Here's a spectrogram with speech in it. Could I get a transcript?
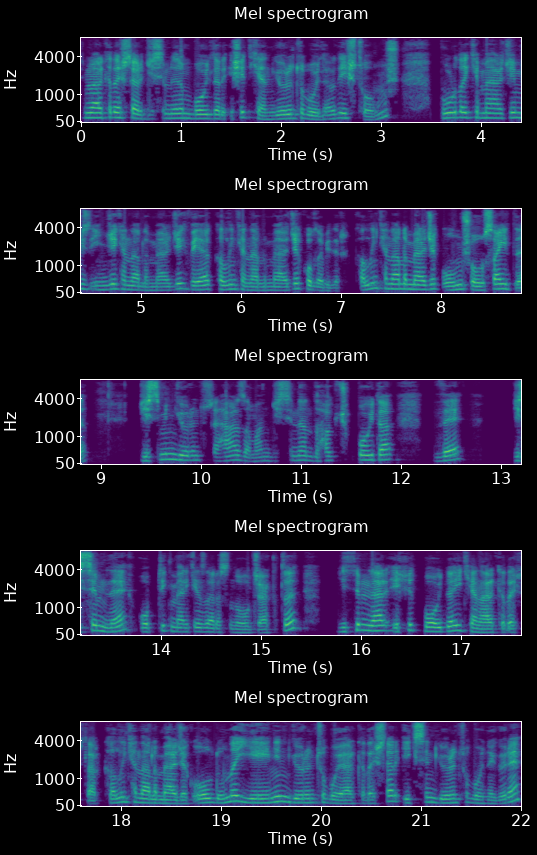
Şimdi arkadaşlar cisimlerin boyları eşitken görüntü boyları da eşit olmuş. Buradaki merceğimiz ince kenarlı mercek veya kalın kenarlı mercek olabilir. Kalın kenarlı mercek olmuş olsaydı cismin görüntüsü her zaman cisimden daha küçük boyda ve cisimle optik merkez arasında olacaktı. Cisimler eşit boydayken arkadaşlar kalın kenarlı mercek olduğunda y'nin görüntü boyu arkadaşlar x'in görüntü boyuna göre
